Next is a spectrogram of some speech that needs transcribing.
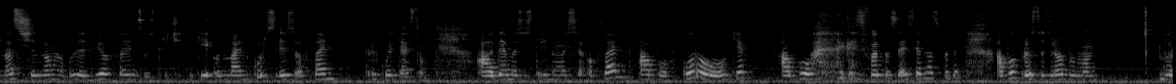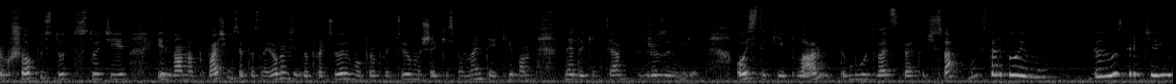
у нас ще з вами буде дві офлайн зустрічі. Такий онлайн-курс із офлайн прикольтесом. А де ми зустрінемося офлайн або в караоке, або якась фотосесія в нас буде, або просто зробимо. Воркшоп ось тут в студії, і з вами побачимося, познайомимося, допрацюємо, пропрацюємо ще якісь моменти, які вам не до кінця зрозумілі. Ось такий план. Тому 25 числа ми стартуємо. До зустрічі!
